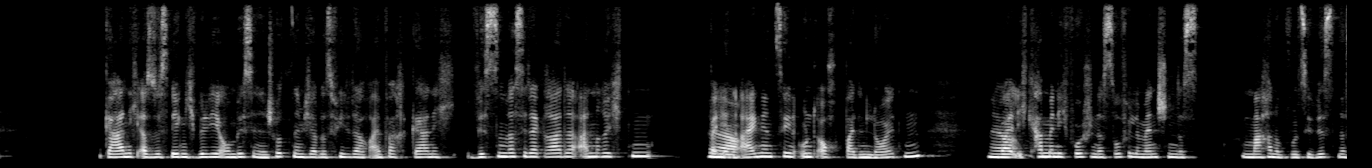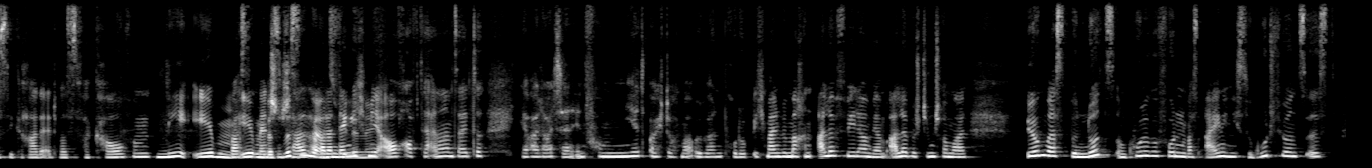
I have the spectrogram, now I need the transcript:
gar nicht, also deswegen, ich will die auch ein bisschen in Schutz nehmen. Ich glaube, dass viele da auch einfach gar nicht wissen, was sie da gerade anrichten, bei ja. ihren eigenen Zähnen und auch bei den Leuten. Ja. Weil ich kann mir nicht vorstellen, dass so viele Menschen das machen, obwohl sie wissen, dass sie gerade etwas verkaufen. Nee, eben, was eben. Menschen schadet. Aber dann denke ich nicht. mir auch auf der anderen Seite, ja, aber Leute, dann informiert euch doch mal über ein Produkt. Ich meine, wir machen alle Fehler und wir haben alle bestimmt schon mal irgendwas benutzt und cool gefunden, was eigentlich nicht so gut für uns ist.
